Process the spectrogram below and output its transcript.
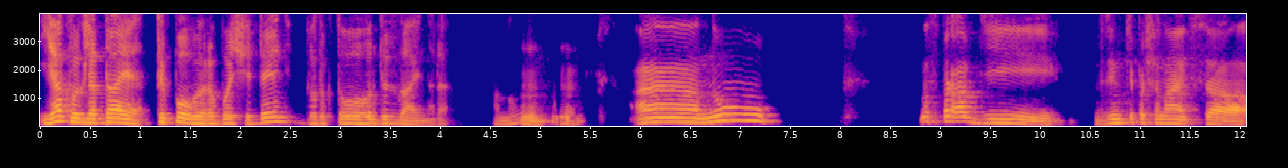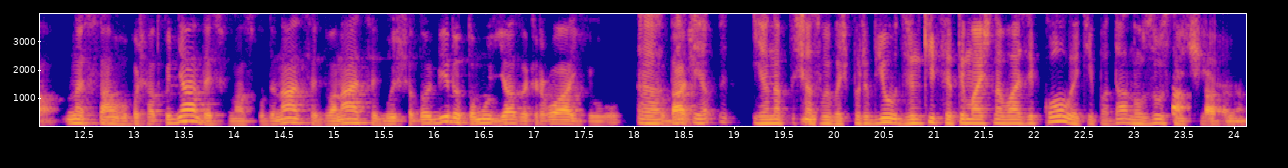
як виглядає типовий робочий день продуктового дизайнера? А ну. А, ну насправді дзвінки починаються не з самого початку дня, десь у нас в 11-12, ближче до обіду, тому я закриваю Е, задачі. Я, я на час, вибач, переб'ю. Дзвінки це ти маєш на увазі коли, типа, да? Ну, зустрічі. Так, так, так.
